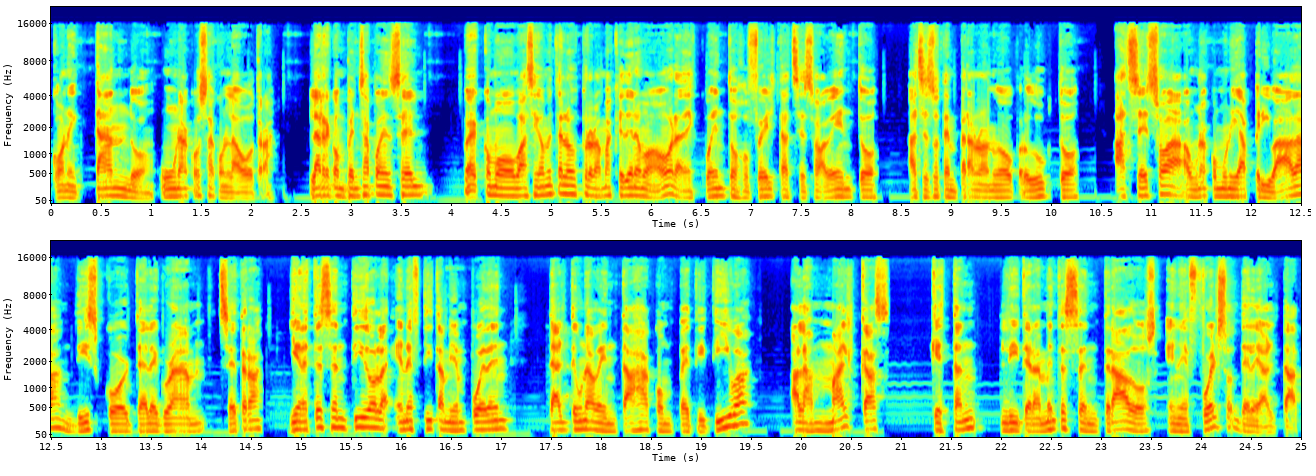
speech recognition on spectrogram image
conectando una cosa con la otra. Las recompensas pueden ser, pues, como básicamente los programas que tenemos ahora, descuentos, ofertas, acceso a eventos, acceso temprano a nuevo producto, acceso a una comunidad privada, Discord, Telegram, etc. Y en este sentido, las NFT también pueden darte una ventaja competitiva a las marcas que están literalmente centrados en esfuerzos de lealtad.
